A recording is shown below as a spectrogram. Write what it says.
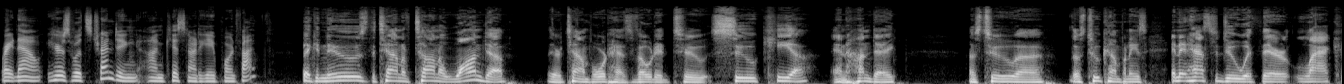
Right now, here's what's trending on Kiss 98.5. Making news the town of Tonawanda, their town board has voted to sue Kia and Hyundai, those two, uh, those two companies, and it has to do with their lack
